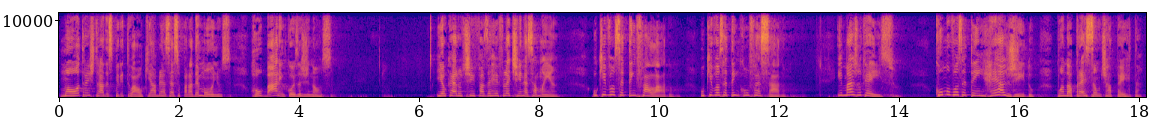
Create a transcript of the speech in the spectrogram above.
uma outra estrada espiritual que abre acesso para demônios roubarem coisas de nós. E eu quero te fazer refletir nessa manhã. O que você tem falado? O que você tem confessado? E mais do que isso, como você tem reagido quando a pressão te aperta?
